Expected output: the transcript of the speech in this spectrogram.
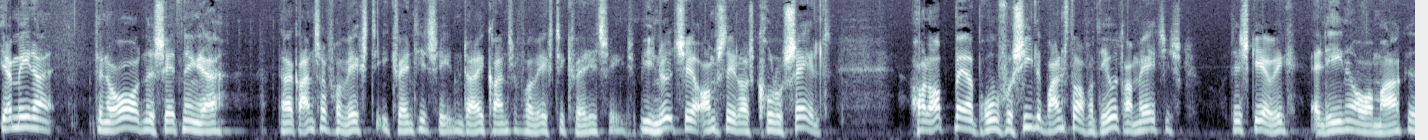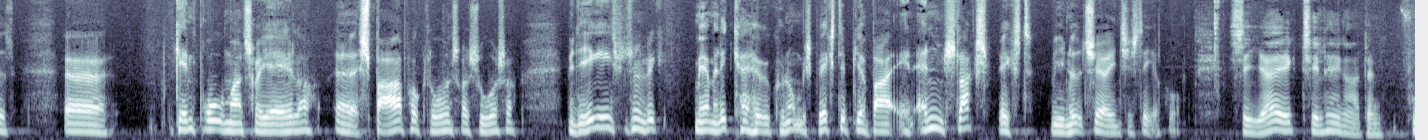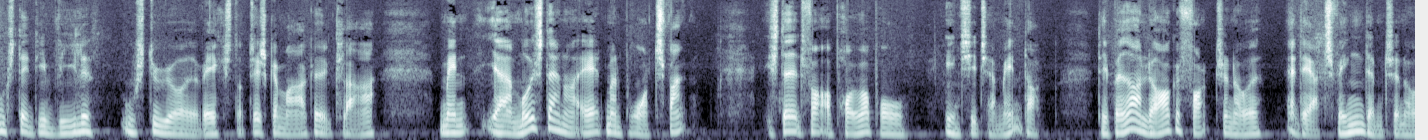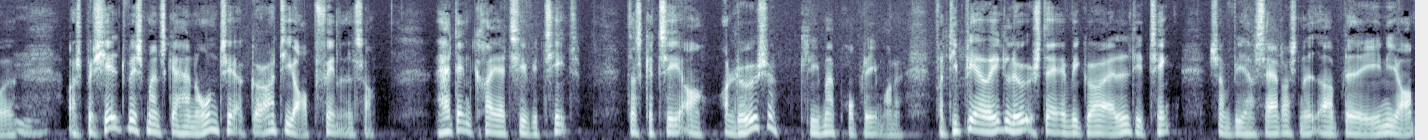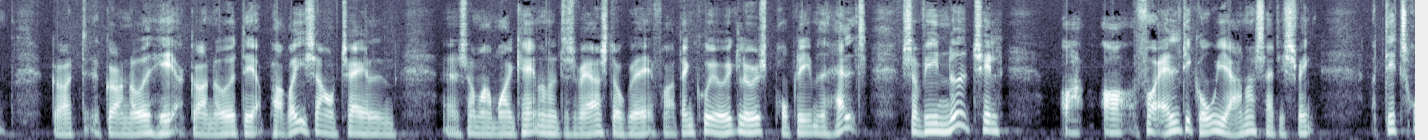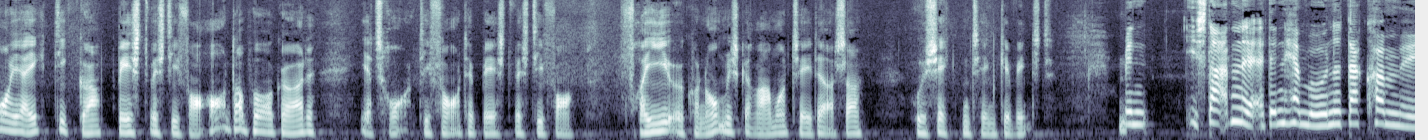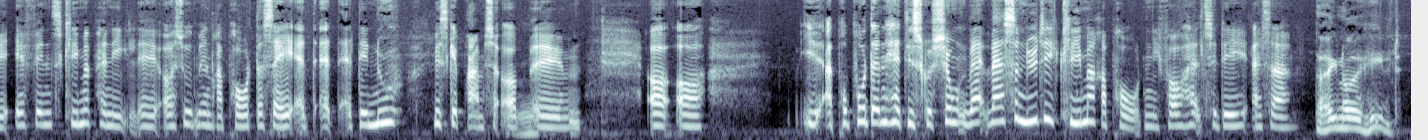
jeg mener, den overordnede sætning er, der er grænser for vækst i kvantiteten, der er ikke grænser for vækst i kvalitet. Vi er nødt til at omstille os kolossalt. Hold op med at bruge fossile brændstoffer, det er jo dramatisk. Det sker jo ikke alene over markedet. Øh, genbruge materialer, øh, spare på klodens ressourcer. Men det er ikke ens med, at man ikke kan have økonomisk vækst. Det bliver bare en anden slags vækst, vi er nødt til at insistere på. Så jeg er ikke tilhænger af den fuldstændig hvile, ustyrede vækst, og det skal markedet klare. Men jeg er modstander af, at man bruger tvang, i stedet for at prøve at bruge incitamenter. Det er bedre at lokke folk til noget, end det er at tvinge dem til noget. Mm. Og specielt hvis man skal have nogen til at gøre de opfindelser, have den kreativitet, der skal til at, at løse klimaproblemerne. For de bliver jo ikke løst af, at vi gør alle de ting, som vi har sat os ned og er blevet enige om. Gør, gør noget her, gør noget der. Paris-aftalen, øh, som amerikanerne desværre er stukket af fra, den kunne jo ikke løse problemet halvt. Så vi er nødt til at, at få alle de gode hjerner sat i sving. Og det tror jeg ikke, de gør bedst, hvis de får ordre på at gøre det. Jeg tror, de får det bedst, hvis de får frie økonomiske rammer til det, og så udsigten til en gevinst. Men i starten af den her måned, der kom øh, FN's klimapanel øh, også ud med en rapport, der sagde, at, at, at det er nu, vi skal bremse op. Mm. Øhm, og, og i, apropos den her diskussion, hvad, hvad er så nyt i klimarapporten i forhold til det? Altså... Der er ikke noget helt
